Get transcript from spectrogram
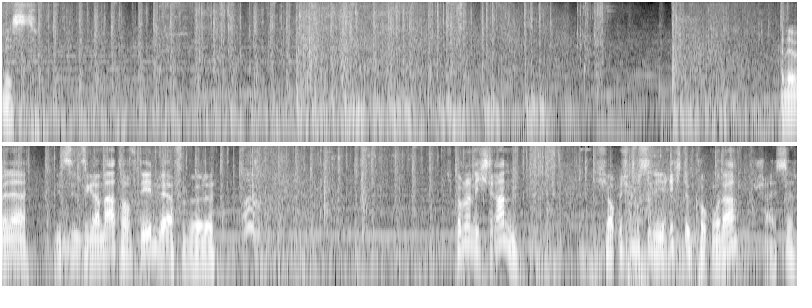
Mist. Wenn er, wenn er jetzt diese Granate auf den werfen würde. Komme da nicht dran. Ich glaube, ich muss in die Richtung gucken, oder? Scheiße.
